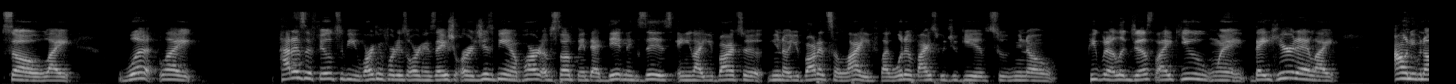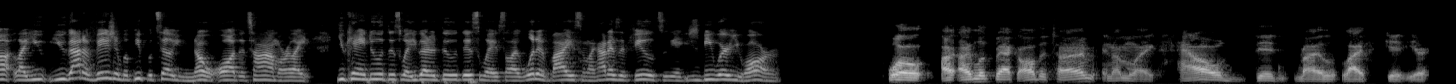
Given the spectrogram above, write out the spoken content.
So like, what like, how does it feel to be working for this organization or just being a part of something that didn't exist and like you brought it to you know you brought it to life? Like, what advice would you give to you know people that look just like you when they hear that like I don't even know like you you got a vision, but people tell you no all the time, or like you can't do it this way, you got to do it this way. So like, what advice and like how does it feel to just be where you are? Well, I, I look back all the time, and I'm like, how did my life get here?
